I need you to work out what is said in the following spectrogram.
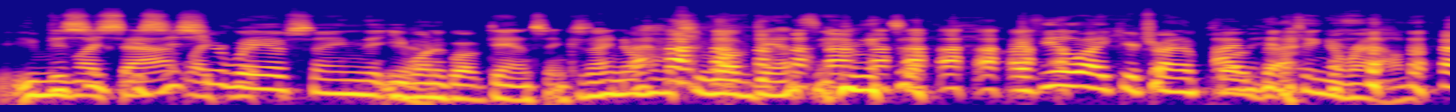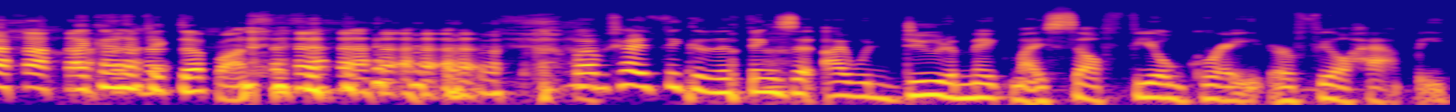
you mean This like is, that? is this Like your the- way of saying that you Yeah. want to go out dancing? Because I know how much you love dancing. I feel like you're trying to plug I'm that. hinting around. I kind of picked up on it. but I'm trying to think of the things that I would do to make myself feel great or feel happy.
